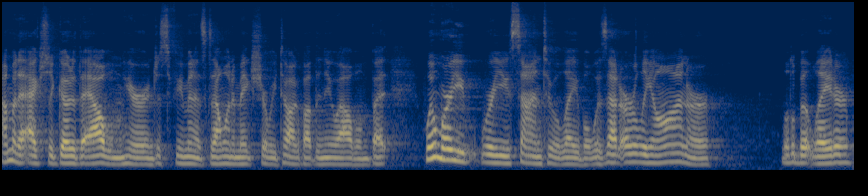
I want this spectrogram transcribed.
I'm gonna actually go to the album here in just a few minutes because I want to make sure we talk about the new album. But when were you were you signed to a label? Was that early on or a little bit later?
